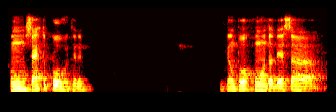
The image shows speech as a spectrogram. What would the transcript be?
com um certo povo, entendeu? Então, por conta dessa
